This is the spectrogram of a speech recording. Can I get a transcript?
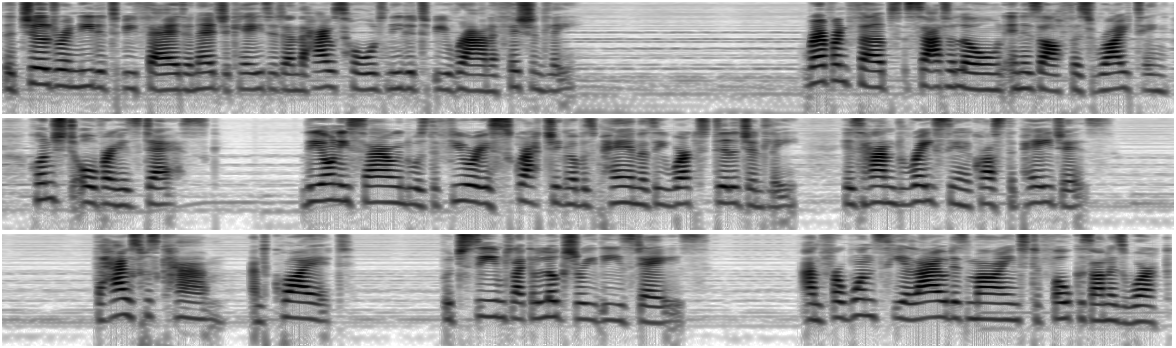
The children needed to be fed and educated, and the household needed to be ran efficiently. Reverend Phelps sat alone in his office writing, hunched over his desk. The only sound was the furious scratching of his pen as he worked diligently, his hand racing across the pages. The house was calm and quiet, which seemed like a luxury these days, and for once he allowed his mind to focus on his work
